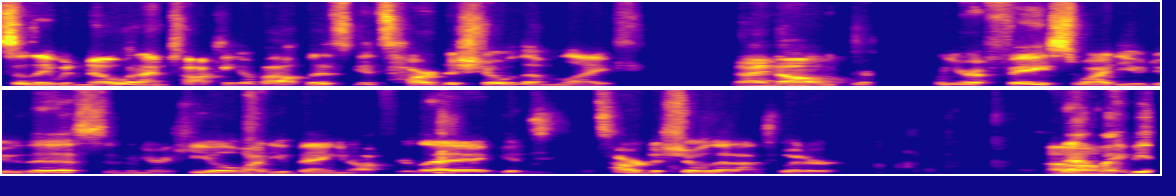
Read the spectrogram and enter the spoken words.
so they would know what I'm talking about. But it's it's hard to show them like. I know. When you're, a face, why do you do this? And when you're a heel, why do you bang it off your leg? And it's hard to show that on Twitter. That um, might be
